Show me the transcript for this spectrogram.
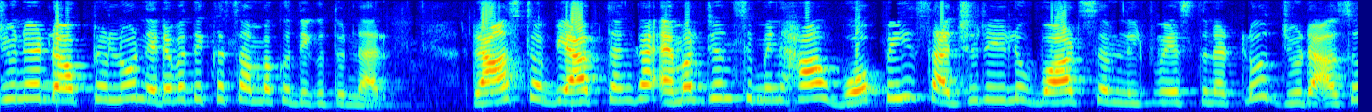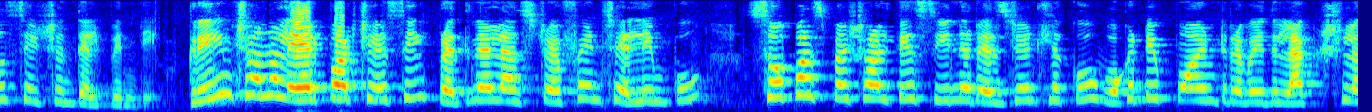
జూనియర్ డాక్టర్లు నిరవధిక సమ్మకు దిగుతున్నారు. రాష్ట్ర వ్యాప్తంగా ఎమర్జెన్సీ మినహా ఓపీ సర్జరీలు వార్డ్స్ నిలిపివేస్తున్నట్లు జూడా అసోసియేషన్ తెలిపింది. గ్రీన్ ఛానల్ ఏర్పాటు చేసి ప్రతి నెల స్టెఫెన్ చెల్లింపు సూపర్ స్పెషాలిటీ సీనియర్ రెసిడెంట్లకు ఒకటి పాయింట్ ఇరవై ఐదు లక్షల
